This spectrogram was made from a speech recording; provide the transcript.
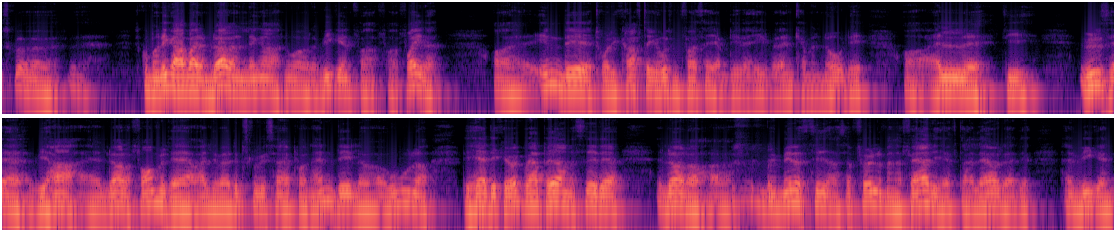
skulle, øh, skulle man ikke arbejde om lørdagen længere. Nu er der weekend fra, fra fredag. Og inden det, jeg tror de kræfter, jeg huske, først sagde, jamen det er da helt, hvordan kan man nå det? Og alle de ydelser, vi har lørdag formiddag og alt det der, dem skal vi så have på en anden del af ugen, og det her, det kan jo ikke være bedre end at sidde der lørdag og ved middagstid, og så føler man er færdig efter at have lavet det, det en weekend.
